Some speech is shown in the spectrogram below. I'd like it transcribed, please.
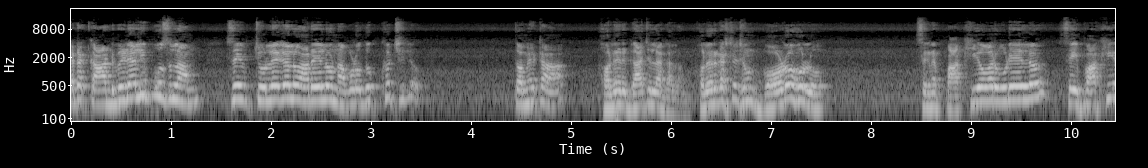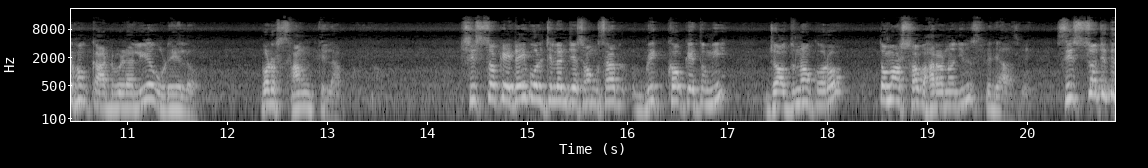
একটা কাঠবিড়ালি পুষলাম, সে চলে গেল, আর এলো না, বড় দুঃখ ছিল। তো আমি একটা ফলের গাছ লাগালাম। ফলের গাছটা যখন বড় হলো, সেখানে পাখি আবার উড়ে এলো, সেই পাখি এবং কাঠবিড়ালিও উড়ে এলো। বড় শান্তি লাভ শিষ্যকে এটাই বলছিলেন যে, সংসার বৃক্ষকে তুমি যত্ন করো, তোমার সব হারানো জিনিস ফিরে আসবে। শিষ্য যদি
